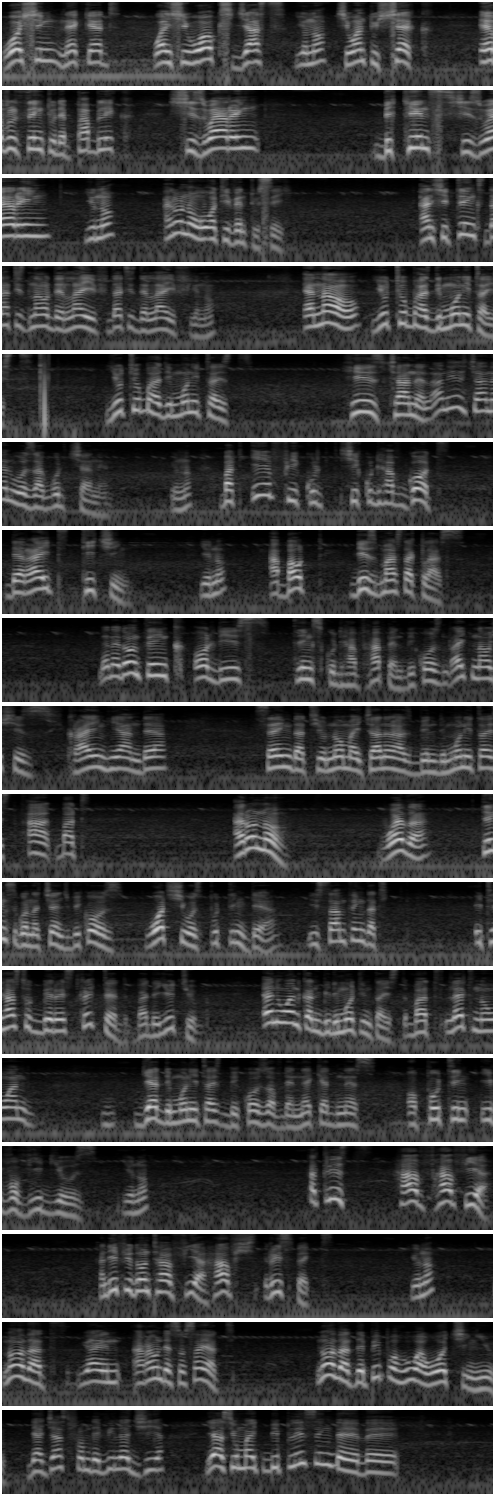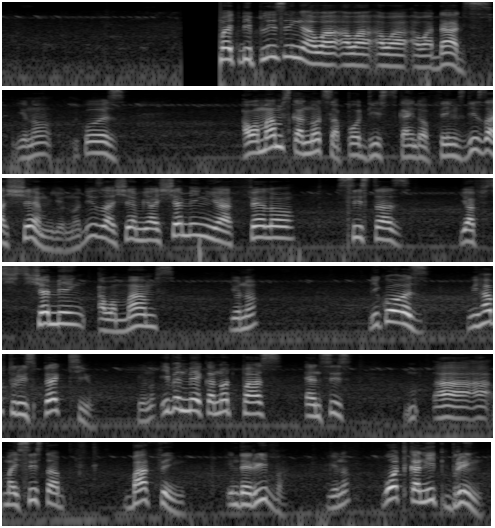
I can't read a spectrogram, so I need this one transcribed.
washing naked. When she walks, just you know, she want to shake everything to the public. She's wearing bikinis. She's wearing, you know, I don't know what even to say. And she thinks that is now the life. That is the life, you know. And now YouTube has demonetized. YouTube has demonetized his channel, and his channel was a good channel, you know. But if he could, she could have got the right teaching, you know, about this master class, then I don't think all these things could have happened because right now she's crying here and there, saying that you know my channel has been demonetized. Ah, but I don't know whether things are gonna change because what she was putting there is something that it has to be restricted by the YouTube. Anyone can be demonetized, but let no one get demonetized because of the nakedness or putting evil videos, you know. At least have have fear. And if you don't have fear, have respect. You know? Know that you are in around the society. Know that the people who are watching you, they are just from the village here yes you might be pleasing the the might be pleasing our our our our dads you know because our moms cannot support these kind of things. These are shame you know. These are shame. You are shaming your fellow sisters. You are shaming our moms you know. Because we have to respect you you know. Even me cannot pass and see uh, my sister bathing in the river you know? What can it bring?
